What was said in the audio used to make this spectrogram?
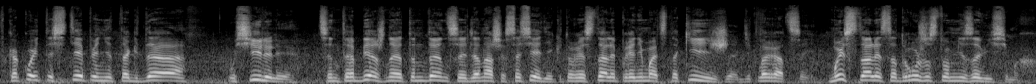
в какой-то степени тогда усилили центробежная тенденция для наших соседей, которые стали принимать такие же декларации. Мы стали содружеством независимых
